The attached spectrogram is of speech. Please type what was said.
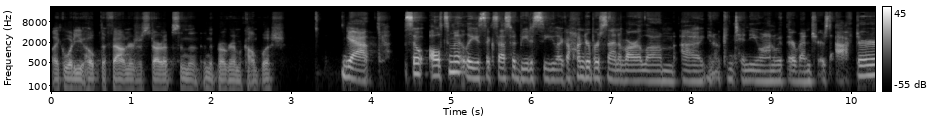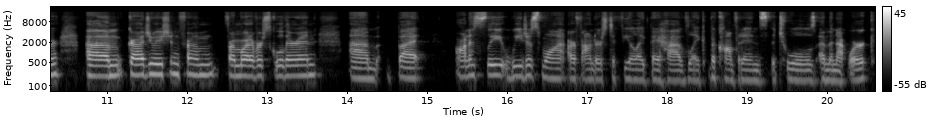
like what do you hope the founders or startups in the in the program accomplish? Yeah. So ultimately, success would be to see like 100% of our alum, uh, you know, continue on with their ventures after um, graduation from from whatever school they're in. Um, but honestly we just want our founders to feel like they have like the confidence the tools and the network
